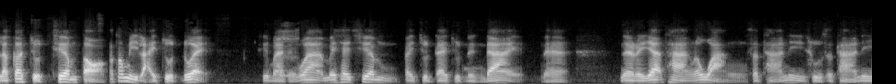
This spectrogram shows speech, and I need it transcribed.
แล้วก็จุดเชื่อมต่อก็ต้องมีหลายจุดด้วย คือหมายถึงว่าไม่ใช่เชื่อมไปจุดใดจุดหนึ่งได้นะฮะในระยะทางระหว่างสถานีสู่สถานี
